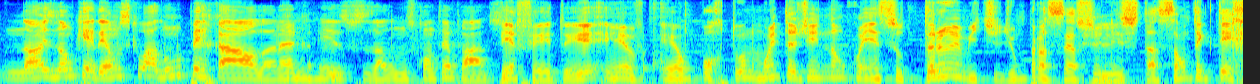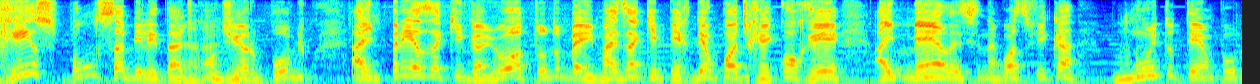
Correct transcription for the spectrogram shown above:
nós não queremos que o aluno perca a aula, né? Uhum. Esses alunos contemplados. Perfeito. E, e, é oportuno, muita gente não conhece o trâmite de um processo de licitação, tem que ter responsabilidade é, com o dinheiro público. A empresa que ganhou, tudo bem, mas a que perdeu pode recorrer, aí mela esse negócio, fica muito tempo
